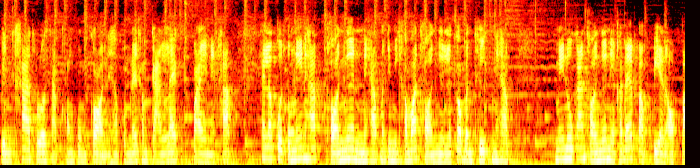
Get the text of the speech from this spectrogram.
เป็นค่าโทรศัพท์ของผมก่อนนะครับ ผมได้ทำการแลกออกไปนะครับ ให้เรากดตรงนี้นะครับ ถอนเงินนะครับ มันจะมีคำว่าถอนเงินแล้วก็บันทึกนะครับ เมนูการถอนเงินเนี่ยเขาได้ปรับเปลี่ยนออกไป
